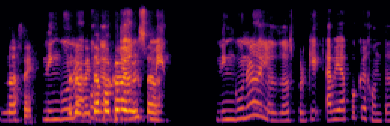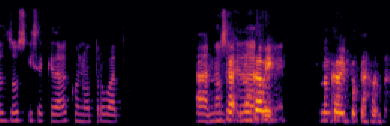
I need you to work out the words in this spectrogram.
no sé. Ninguno Pero a de mí Poca- tampoco me John gustaba. Smith. Ninguno de los dos, porque había Pocahontas dos y se quedaba con otro vato. Ah, No nunca, nunca vi, él. nunca vi Pocahontas.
